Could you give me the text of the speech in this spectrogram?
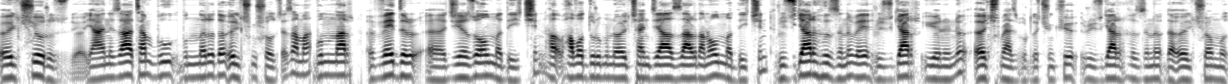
ölçüyoruz diyor. Yani zaten bu bunları da ölçmüş olacağız ama bunlar weather e, cihazı olmadığı için ha- hava durumunu ölçen cihazlardan olmadığı için rüzgar hızını ve rüzgar yönünü ölçmez burada. Çünkü rüzgar hızını da ölçüyor mu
